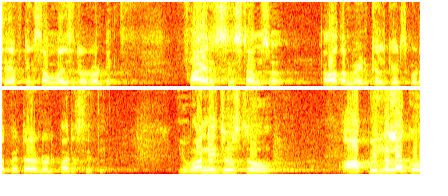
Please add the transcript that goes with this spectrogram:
సేఫ్టీకి సంబంధించినటువంటి ఫైర్ సిస్టమ్స్ తర్వాత మెడికల్ కిట్స్ కూడా పెట్టేటువంటి పరిస్థితి. ఇవన్నీ చూస్తూ ఆ పిల్లలకు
